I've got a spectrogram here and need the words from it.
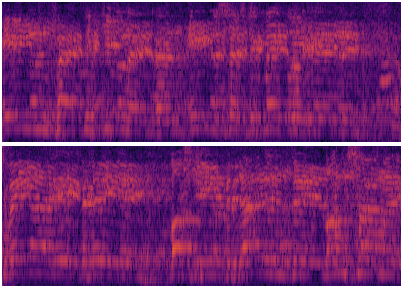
51 kilometer en 61 meter gereden. Hier beduidend langzamer.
